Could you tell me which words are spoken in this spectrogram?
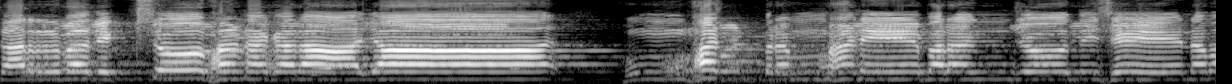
సర్వదిక్షోభణకరాయ హుంభట్ బ్రహ్మణే పరంజ్యోతిషే నమ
